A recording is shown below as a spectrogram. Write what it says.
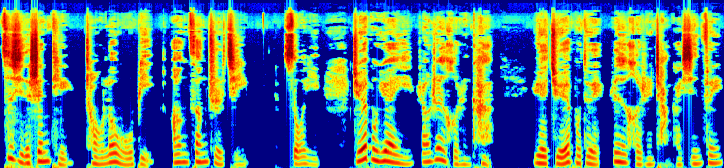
自己的身体丑陋无比，肮脏至极，所以绝不愿意让任何人看，也绝不对任何人敞开心扉。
